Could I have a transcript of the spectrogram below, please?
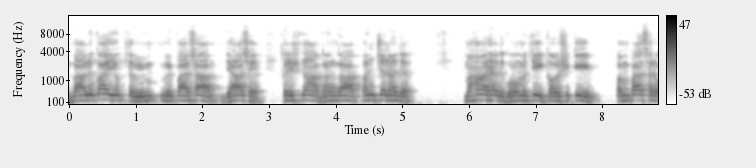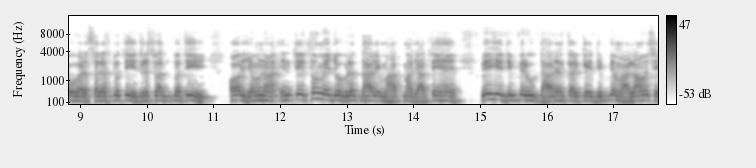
बालुका युक्त विपाशा व्यास कृष्णा, गंगा, पंचनद महारद गोमती, कौशिकी, पंपा सरोवर, सरस्वती दृश्वती और यमुना, इन तीर्थों में जो व्रतधारी महात्मा जाते हैं, वे ही दिव्य रूप धारण करके दिव्य मालाओं से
